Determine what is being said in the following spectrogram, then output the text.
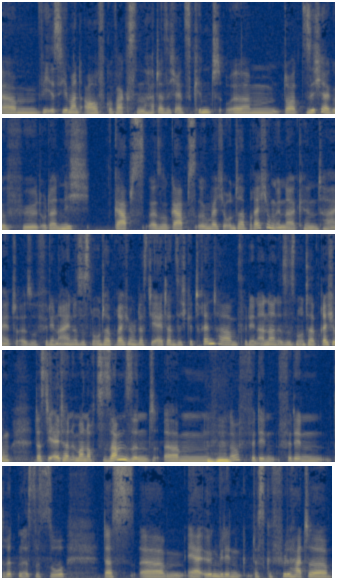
Ähm, wie ist jemand aufgewachsen? Hat er sich als Kind ähm, dort sicher gefühlt oder nicht? Gab es also gab's irgendwelche Unterbrechungen in der Kindheit. Also für den einen ist es eine Unterbrechung, dass die Eltern sich getrennt haben, für den anderen ist es eine Unterbrechung, dass die Eltern immer noch zusammen sind. Ähm, mhm. ne? für, den, für den dritten ist es so, dass ähm, er irgendwie den, das Gefühl hatte,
